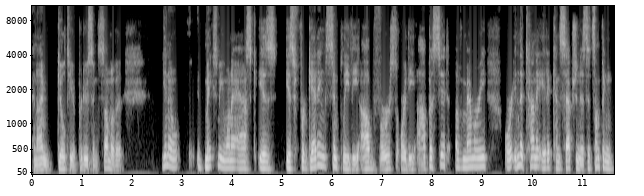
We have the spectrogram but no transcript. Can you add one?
and I'm guilty of producing some of it. You know, it makes me want to ask: is is forgetting simply the obverse or the opposite of memory, or in the Tannaitic conception, is it something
